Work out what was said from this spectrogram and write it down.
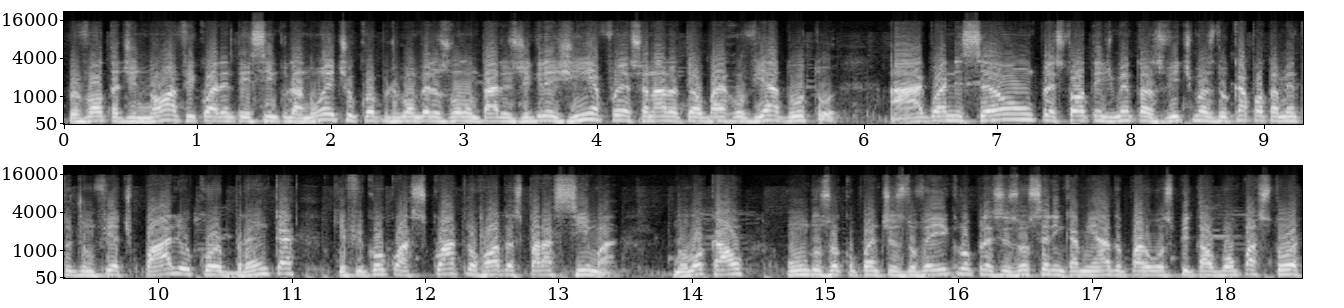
por volta de 9h45 da noite, o Corpo de Bombeiros Voluntários de Igrejinha foi acionado até o bairro Viaduto. A guarnição prestou atendimento às vítimas do capotamento de um Fiat Palio cor branca que ficou com as quatro rodas para cima. No local, um dos ocupantes do veículo precisou ser encaminhado para o Hospital Bom Pastor,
